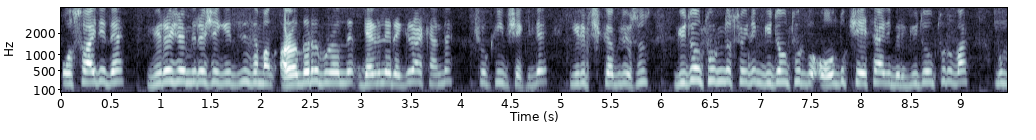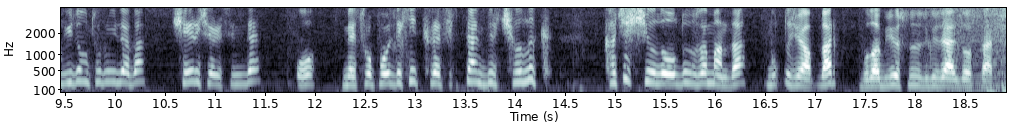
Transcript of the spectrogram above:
O sayede de viraja viraja girdiğiniz zaman araları buraları derelere girerken de çok iyi bir şekilde girip çıkabiliyorsunuz. Gidon turunu da söyleyeyim. Gidon turu da oldukça yeterli bir gidon turu var. Bu gidon turuyla da şehir içerisinde o metropoldeki trafikten bir çığlık kaçış çığlığı olduğu zaman da mutlu cevaplar bulabiliyorsunuz güzel dostlar.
